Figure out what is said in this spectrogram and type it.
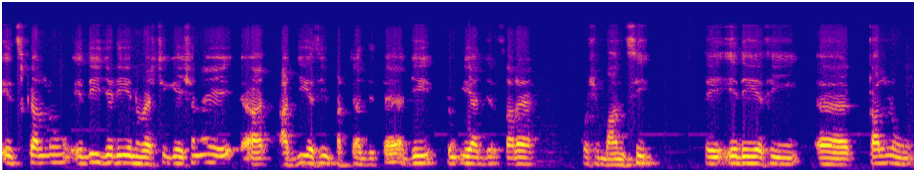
ਇਸ ਗੱਲ ਨੂੰ ਇਹਦੀ ਜਿਹੜੀ ਇਨਵੈਸਟੀਗੇਸ਼ਨ ਹੈ ਅੱਜ ਹੀ ਅਸੀਂ ਪਰਚਾ ਦਿੱਤਾ ਹੈ ਅੱਜ ਹੀ ਕਿਉਂਕਿ ਅੱਜ ਸਾਰਾ ਕੁਝ ਬੰਦ ਸੀ ਤੇ ਇਹਦੀ ਅਸੀਂ ਕੱਲ ਨੂੰ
